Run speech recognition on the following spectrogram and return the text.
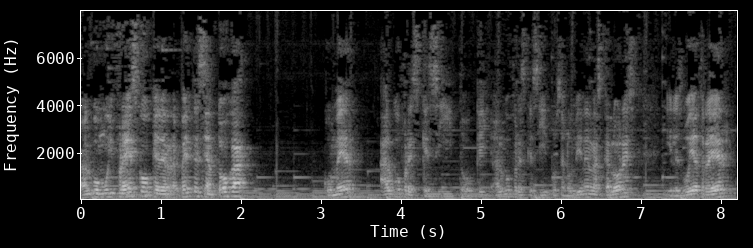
Algo muy fresco que de repente se antoja comer algo fresquecito, ¿ok? Algo fresquecito. Se nos vienen las calores y les voy a traer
